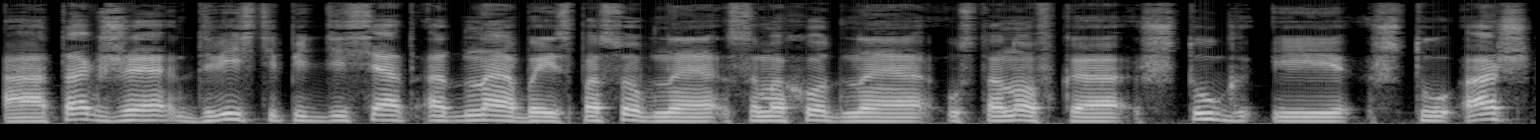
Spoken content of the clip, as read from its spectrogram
а также 251 боеспособная самоходная установка «Штуг» и «Шту-Аш»,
